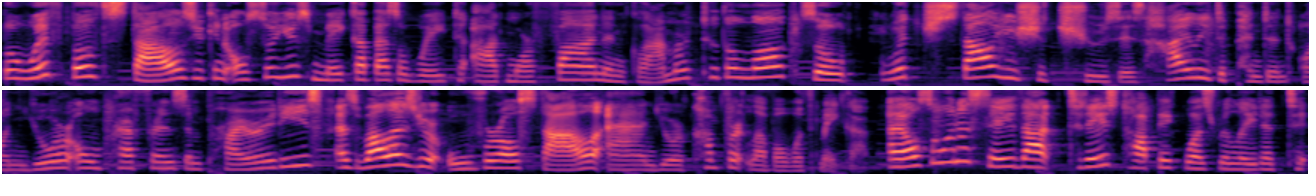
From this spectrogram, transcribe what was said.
But with both styles, you can also use makeup as a way to add more fun and glamour to the look. So which style you should choose is highly dependent on your own preference and priorities, as well as your overall style and your comfort level with makeup. I also want to say that today's topic was related to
